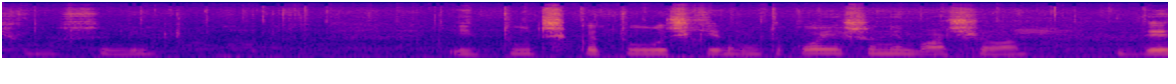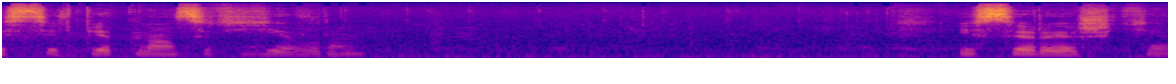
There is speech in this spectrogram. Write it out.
Чого собі. І тут шкатулочки. Ну, такого я ще не бачила. 10-15 євро. І сережки.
